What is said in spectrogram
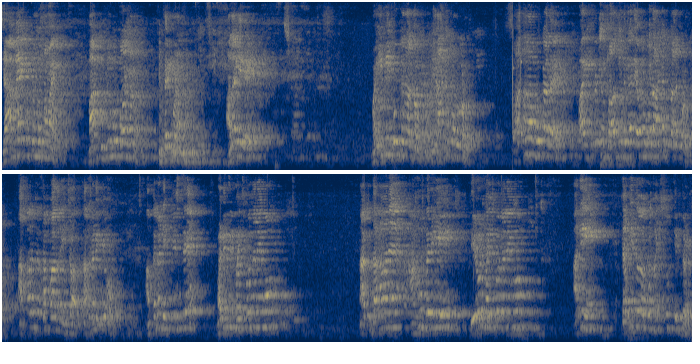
జామే కుటుంబ సమయం. మా కుటుంబ పోషణ సరిపడాలి అలాగే మైమీ భూకనాథం మీరు ఆట కొడకూడదు సాధన పోకాలే మా ఇంట్లో సాధువులు కానీ ఎవరు కూడా ఆట కలగకూడదు అంతకంటే సంపాదన ఇచ్చారు. అంతకంటే ఎక్కువ. అంతకంటే ఎక్కిస్తే మళ్ళీ మీరు మర్చిపోతానేమో నాకు ధనం అనే అహం పెరిగి దేవుడు మర్చిపోతానేమో అని కవితో ఒక మంచి సూక్తి చెప్తాడు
